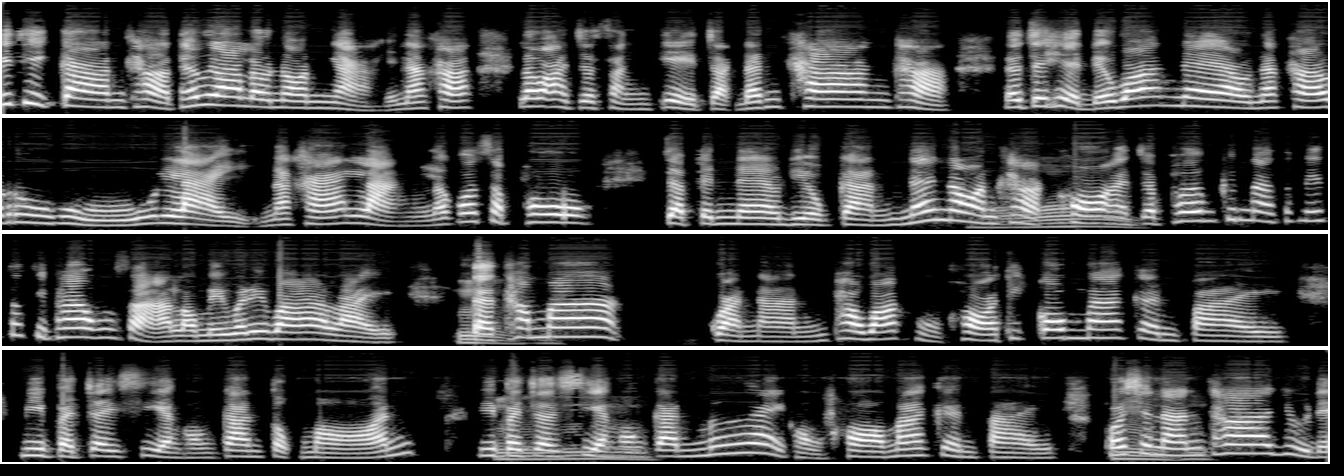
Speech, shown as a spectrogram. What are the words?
วิธีการค่ะ ถ้าเวลาเรานอนหงายนะคะ เราอาจจะสังเกตจากด้านข้างค่ะ เราจะเห็นได้ว่าแนวนะคะ รูหูไหล่นะคะ หลังแล้วก็สะโพกจะเป็นแนวเดียวกัน แน่นอนค่ะอ๋อคออาจจะเพิ่มขึ้นมาสักนิดสักสิบห้าองศา เราไม่ได้ว่าอะไรอืมแต่ถ้ามาก กว่านั้น ภาวะของคอที่ก้มมากเกินไป มีปัจจัยเสี่ยงของการตกหมอน มีปัจจัยเสี่ยงของการเมื่อยของคอมากเกินไป เพราะฉะนั้นอืมถ้าอยู่ใน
